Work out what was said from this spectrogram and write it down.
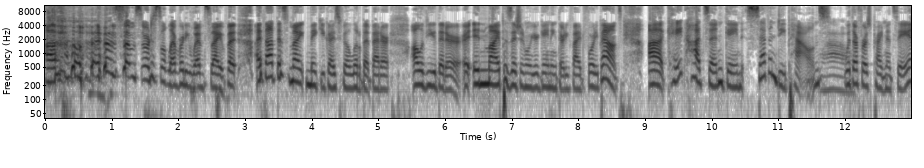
Um, some sort of celebrity website, but I thought this might make you guys feel a little bit better. All of you that are in my position where you're gaining 35 to 40 pounds. Uh, Kate Hudson gained 70 pounds Wow. with her first pregnancy.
